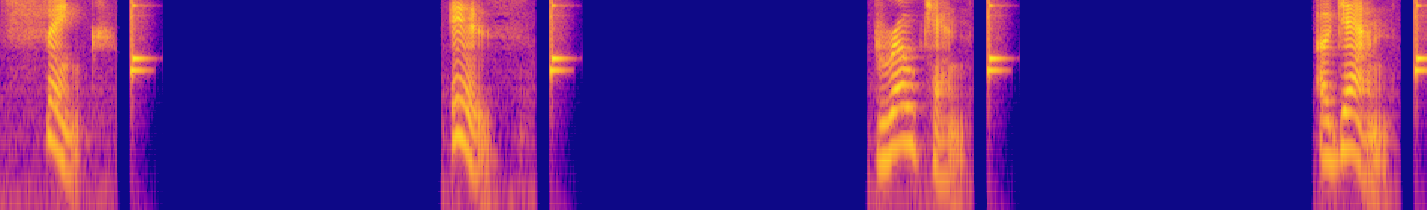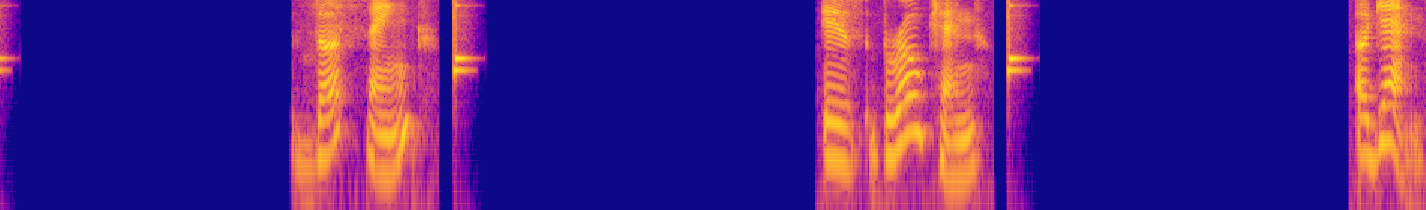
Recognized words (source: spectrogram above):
Sink is broken again. The sink is broken again.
